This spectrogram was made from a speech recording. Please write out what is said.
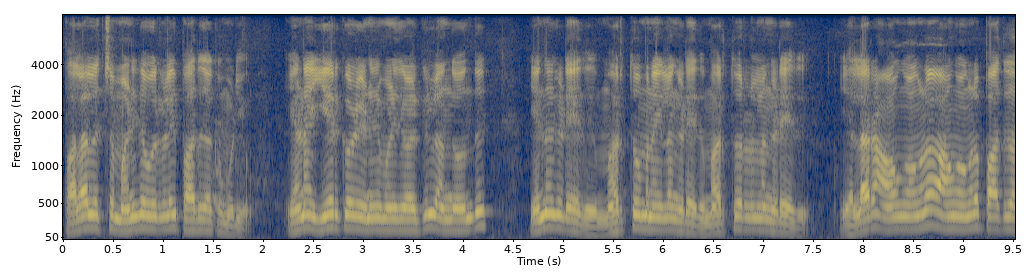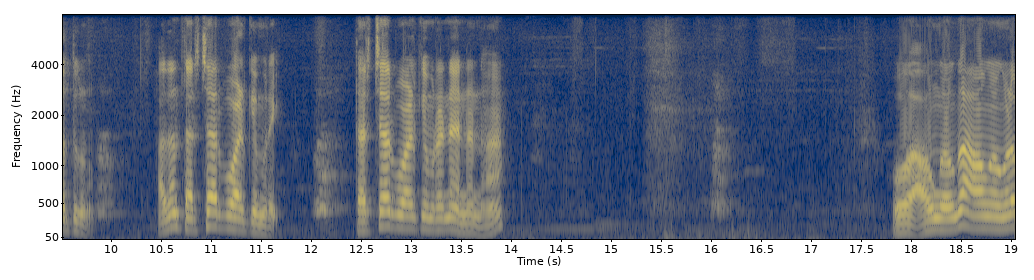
பல லட்சம் மனித உயிர்களை பாதுகாக்க முடியும். ஏன்னா இயற்கை இணைந்த மனித வாழ்க்கையில் அங்கே வந்து என்ன கிடையாது? மருத்துவமனைலாம் கிடையாது. மருத்துவர்கள்லாம் கிடையாது. எல்லாரும் அவங்கவுங்களும் அவங்கவுங்களும் பாதுகாத்துக்கணும். அதுதான் தற்சார்பு வாழ்க்கை முறை. தற்சார்பு வாழ்க்கை முறைன்னா என்னென்னா ஓ அவங்கவுங்க அவங்கவுங்கள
